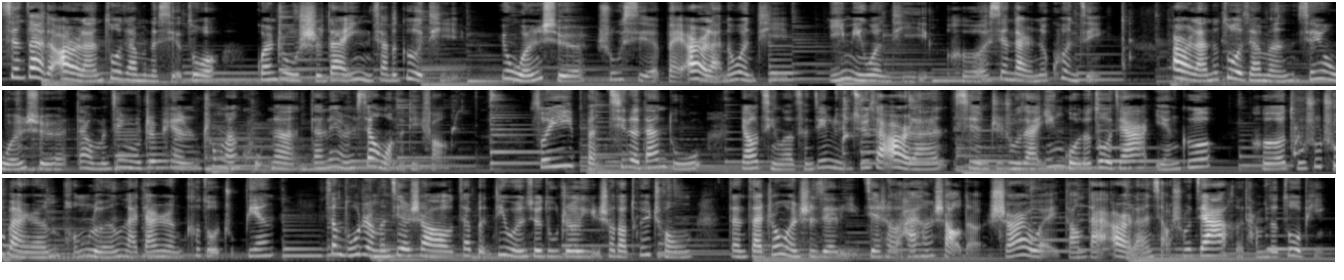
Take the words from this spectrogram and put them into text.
现在的爱尔兰作家们的写作，关注时代阴影下的个体，用文学书写北爱尔兰的问题、移民问题和现代人的困境。爱尔兰的作家们先用文学带我们进入这片充满苦难但令人向往的地方。所以本期的单独邀请了曾经旅居在爱尔兰、现居住在英国的作家严歌和图书出版人彭伦来担任客座主编，向读者们介绍在本地文学读者里受到推崇，但在中文世界里介绍的还很少的十二位当代爱尔兰小说家和他们的作品。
